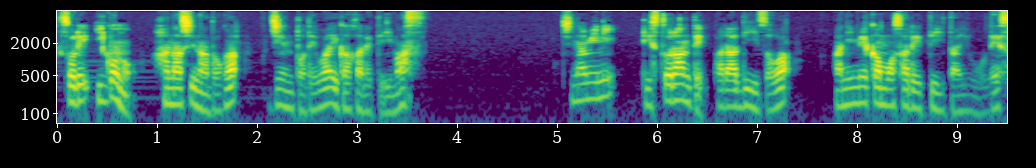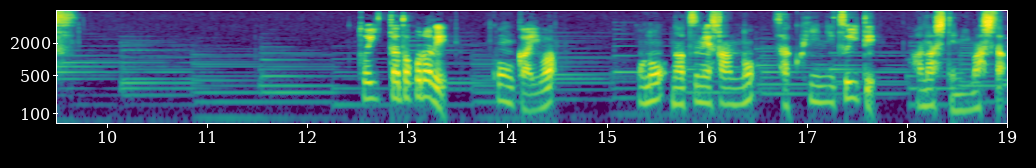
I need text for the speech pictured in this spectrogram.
それ以後の話などがジェントでは描かれています。ちなみに、リストランテ・パラディーゾはアニメ化もされていたようです。といったところで、今回は、小野夏目さんの作品について話してみました。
